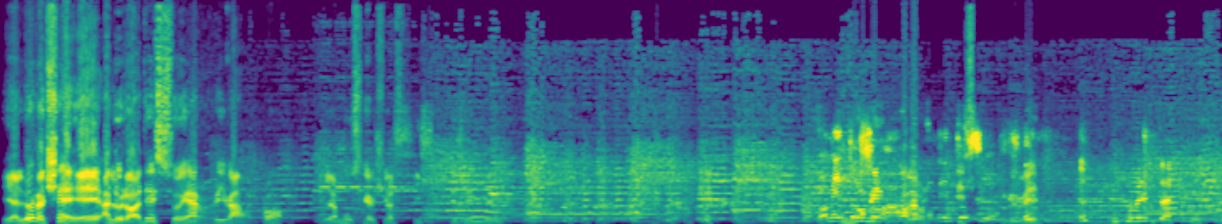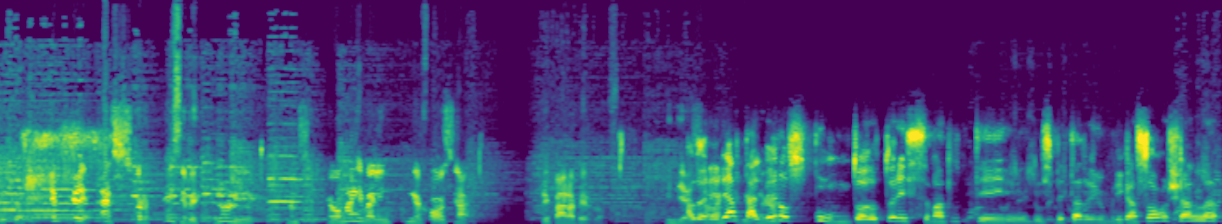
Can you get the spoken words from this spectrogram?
E allora c'è, allora adesso è arrivato, la musica ci assiste, sembra. Momento, momento suave, momento suave. momento artistico. Sempre a sorpresa perché non, non sappiamo mai Valentina cosa prepara per l'ospite. Allora, in realtà il vero spunto, dottoressa, ma tutti gli spettatori di rubrica social,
